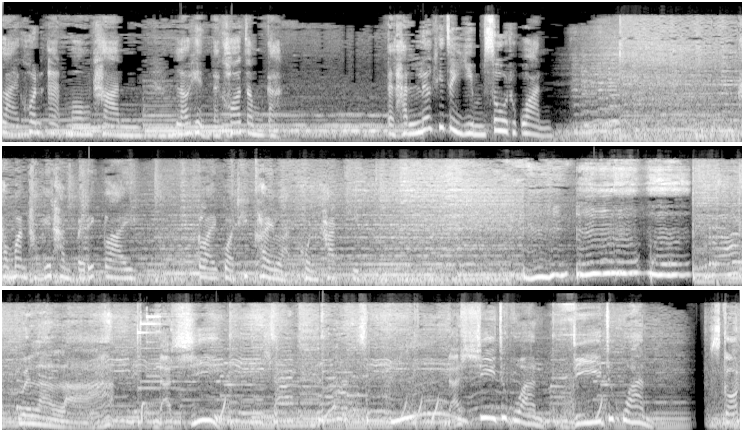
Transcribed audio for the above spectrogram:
หลายคนอาจมองทัน แล้วเห็นแต่ข้อจำกัด แต่ทันเลือกที่จะยิ้มสู้ทุกวัน เพราะมันทำให้ทันไปได้ไกล ไกลกว่าที่ใครหลายคนคาดคิด เวลาลาดัชชี่ดัชชี่ทุกวัน ดีทุกวัน สกอต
